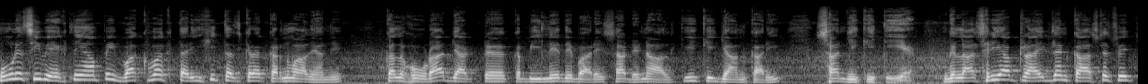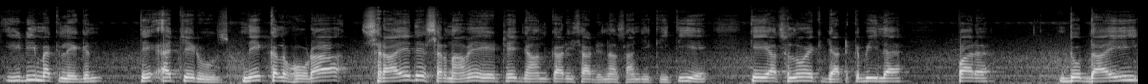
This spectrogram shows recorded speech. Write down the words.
ਹੁਣ ਅਸੀਂ ਵੇਖਦੇ ਹਾਂ ਵੀ ਵੱਖ-ਵੱਖ ਤਾਰੀਖੀ ਤਜ਼ਕਰਾ ਕਰਨ ਵਾਲਿਆਂ ਨੇ ਕਲਹੋੜਾ ਜੱਟ ਕਬੀਲੇ ਦੇ ਬਾਰੇ ਸਾਡੇ ਨਾਲ ਕੀ ਕੀ ਜਾਣਕਾਰੀ ਸਾਂਝੀ ਕੀਤੀ ਹੈ। Glossary of tribes and castes ਵਿੱਚ ਈਡੀ ਮੈਕਲੇਗਨ ਤੇ ਐਚ ਏ ਰੂਜ਼ ਨੇ ਕਲਹੋੜਾ ਸਰਾਏ ਦੇ ਸਰਨਾਵੇਂ ਹੇਠੇ ਜਾਣਕਾਰੀ ਸਾਡੇ ਨਾਲ ਸਾਂਝੀ ਕੀਤੀ ਹੈ ਕਿ ਅਸਲੋਂ ਇੱਕ ਜੱਟ ਕਬੀਲਾ ਹੈ, ਪਰ ਦੁਦਾਈ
